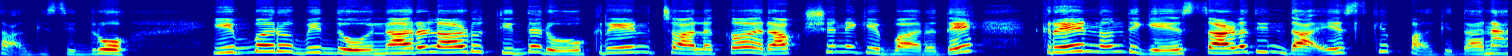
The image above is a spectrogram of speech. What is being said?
ಸಾಗಿಸಿದ್ರು. ಇಬ್ಬರು ಬಿದ್ದು ನರಳಾಡುತ್ತಿದ್ದರೂ ಕ್ರೇನ್ ಚಾಲಕ ರಕ್ಷಣೆಗೆ ಬಾರದೆ ಕ್ರೇನ್ನೊಂದಿಗೆ ಸ್ಥಳದಿಂದ ಎಸ್ಕೇಪ್ ಆಗಿದ್ದಾನೆ.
